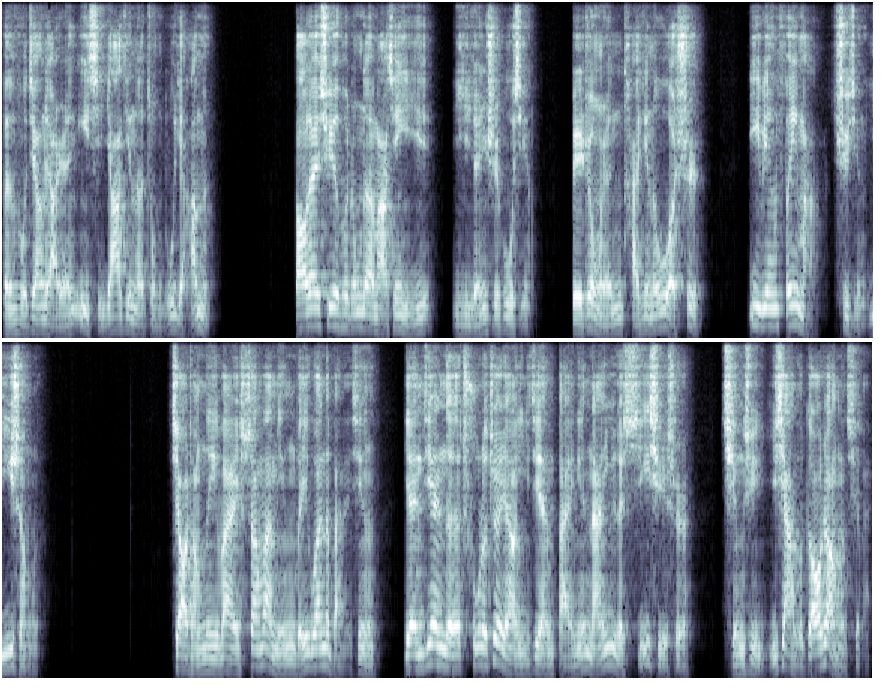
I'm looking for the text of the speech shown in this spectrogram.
吩咐将两人一起押进了总督衙门。倒在血泊中的马新仪已人事不省，被众人抬进了卧室，一边飞马去请医生了。校场内外上万名围观的百姓，眼见的出了这样一件百年难遇的稀奇事，情绪一下子高涨了起来。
